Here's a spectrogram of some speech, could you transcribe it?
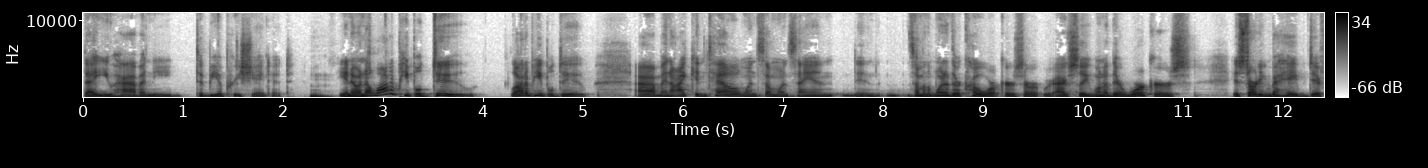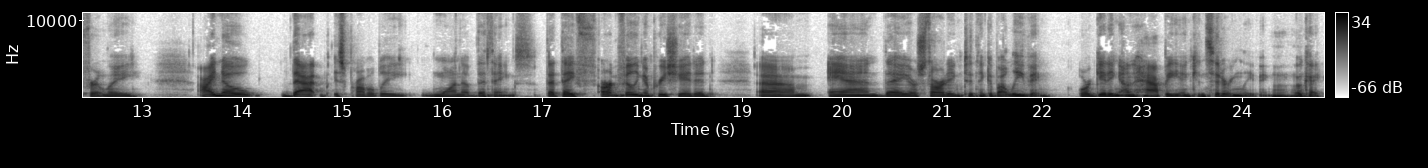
that you have a need to be appreciated. Mm. You know, and a lot of people do. A lot of people do, um, and I can tell when someone's saying some of the, one of their coworkers or actually one of their workers is starting to behave differently. I know that is probably one of the things that they f- aren't feeling appreciated, um, and they are starting to think about leaving or getting unhappy and considering leaving. Mm-hmm. Okay.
